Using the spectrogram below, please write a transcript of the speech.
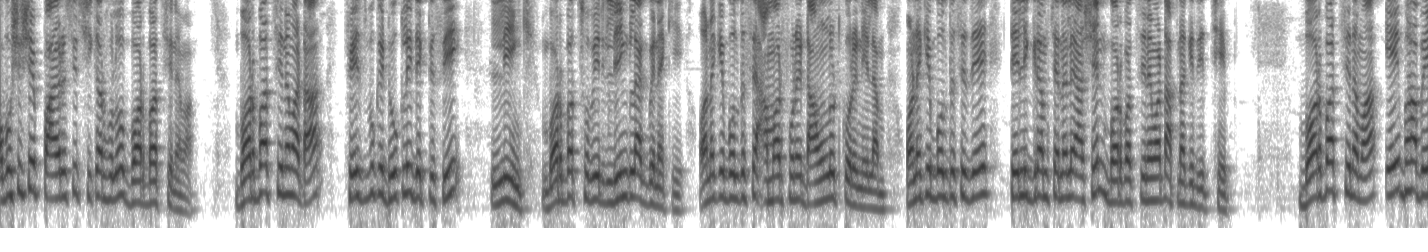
অবশেষে পায়রসির শিকার হলো বরবাদ সিনেমা। বরবাদ সিনেমাটা ফেসবুকে ঢুকলেই দেখতেছি লিঙ্ক বরবাদ ছবির লিঙ্ক লাগবে নাকি? অনেকে বলতেছে, আমার ফোনে ডাউনলোড করে নিলাম। অনেকে বলতেছে যে, টেলিগ্রাম চ্যানেলে আসেন, বরবাদ সিনেমাটা আপনাকে দিচ্ছে। বরবাদ সিনেমা এইভাবে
